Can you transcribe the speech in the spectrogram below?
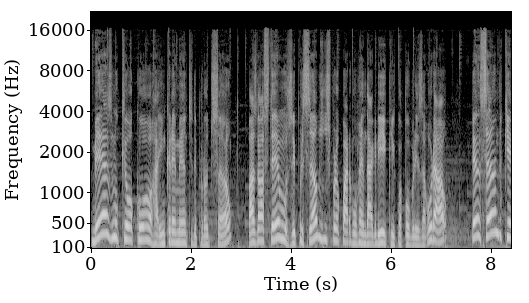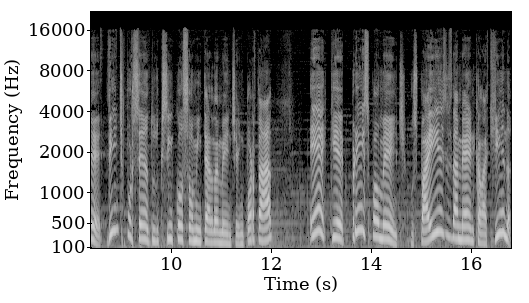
mesmo que ocorra incremento de produção, mas nós temos e precisamos nos preocupar com renda agrícola e com a pobreza rural, pensando que 20% do que se consome internamente é importado e que, principalmente, os países da América Latina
